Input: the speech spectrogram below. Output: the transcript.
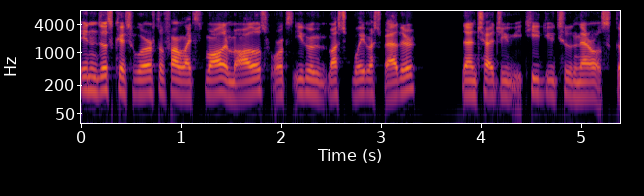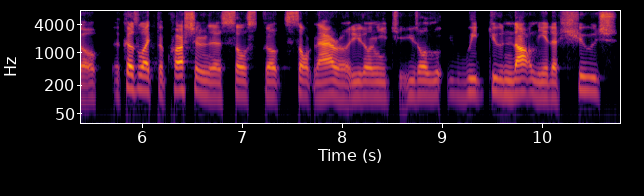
in this case, we also found like smaller models works even much way much better than ChatGPT due to the narrow scope. Because like the question is so scope so narrow, you don't need to you don't we do not need a huge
